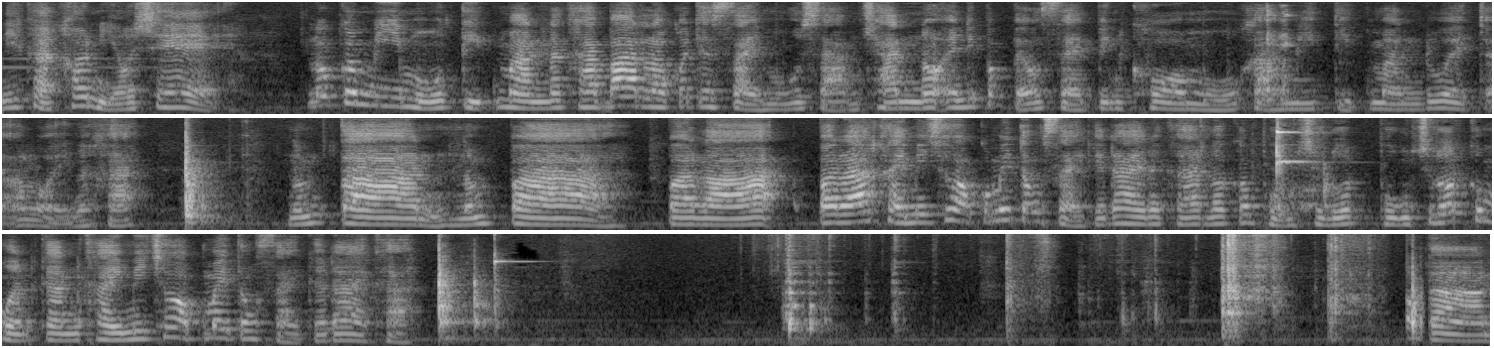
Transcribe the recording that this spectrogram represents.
นี่ค่ะข้าวเหนียวแช่ แล้วก็มีหมูติดมันนะคะ บ้านเราก็จะใส่หมูสามชั้นเนาะอันนี้ป้าแป๋วใส่เป็นคอหมูค่ะ มีติดมันด้วยจะอร่อยนะคะ น้ำตาล น้ำปลาปลาร้าปลาร้าใครไม่ชอบก็ไม่ต้องใส่ก็ได้นะคะ แล้วก็ผงชูรสผงชูรสก็เหมือนกันใครไม่ชอบไม่ต้องใส่ก็ได้ค่ะน้ำตาล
